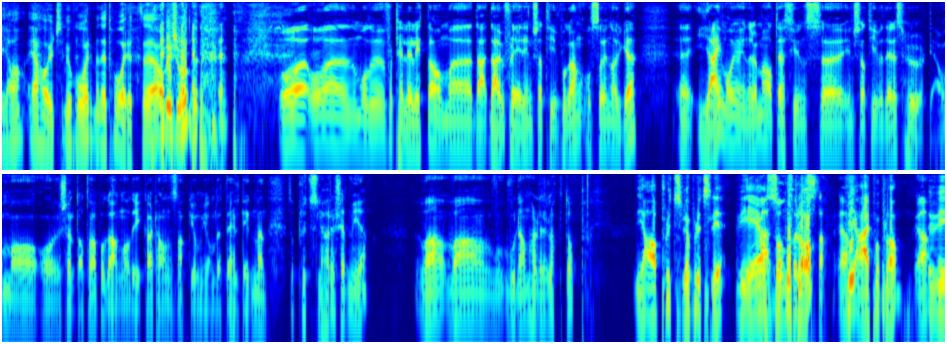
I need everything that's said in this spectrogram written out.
Ja, jeg har jo ikke så mye hår, men det er et hårete ambisjon. Og, og eh, nå må du fortelle litt da om eh, det, er, det er jo flere initiativ på gang, også i Norge. Eh, jeg må jo innrømme at jeg syns initiativet deres hørte jeg om og, og skjønte at det var på gang. Og Richard han snakker jo mye om dette hele tiden, men så plutselig har det skjedd mye. Hva, hva, hvordan har dere lagt opp? Ja, plutselig og plutselig. Vi er Ja, også sånn på plan. oss. Ja. Vi er på plan. Ja. Vi,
